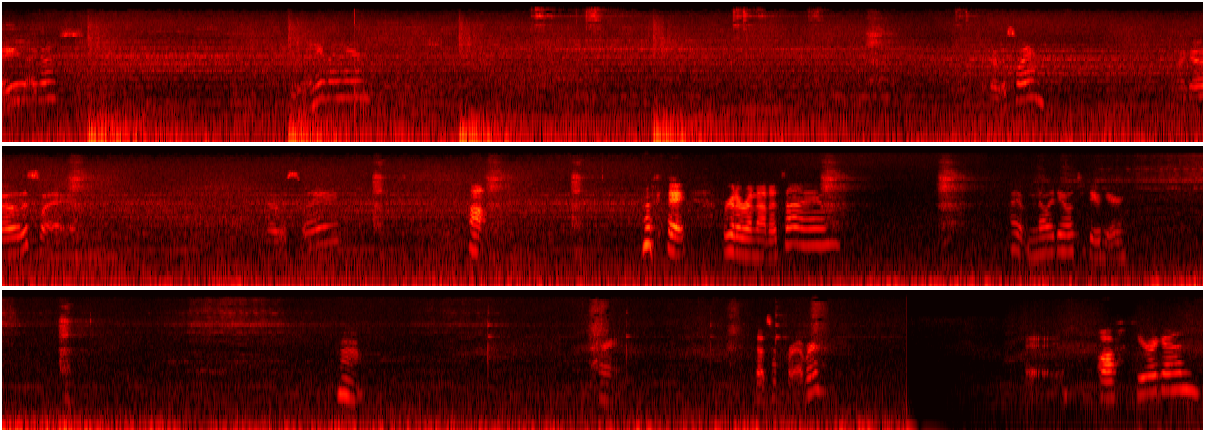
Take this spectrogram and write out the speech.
Stay, I guess? Do anything here? Go this way? I go this way. Go this way. Huh. Okay, we're gonna run out of time. I have no idea what to do here. That took forever. Okay. Off here again.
